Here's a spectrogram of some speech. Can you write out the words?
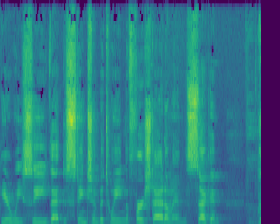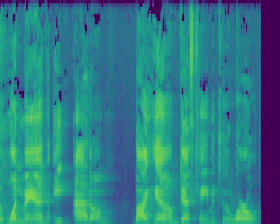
Here we see that distinction between the first Adam and the second. The one man, Adam, by him death came into the world.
